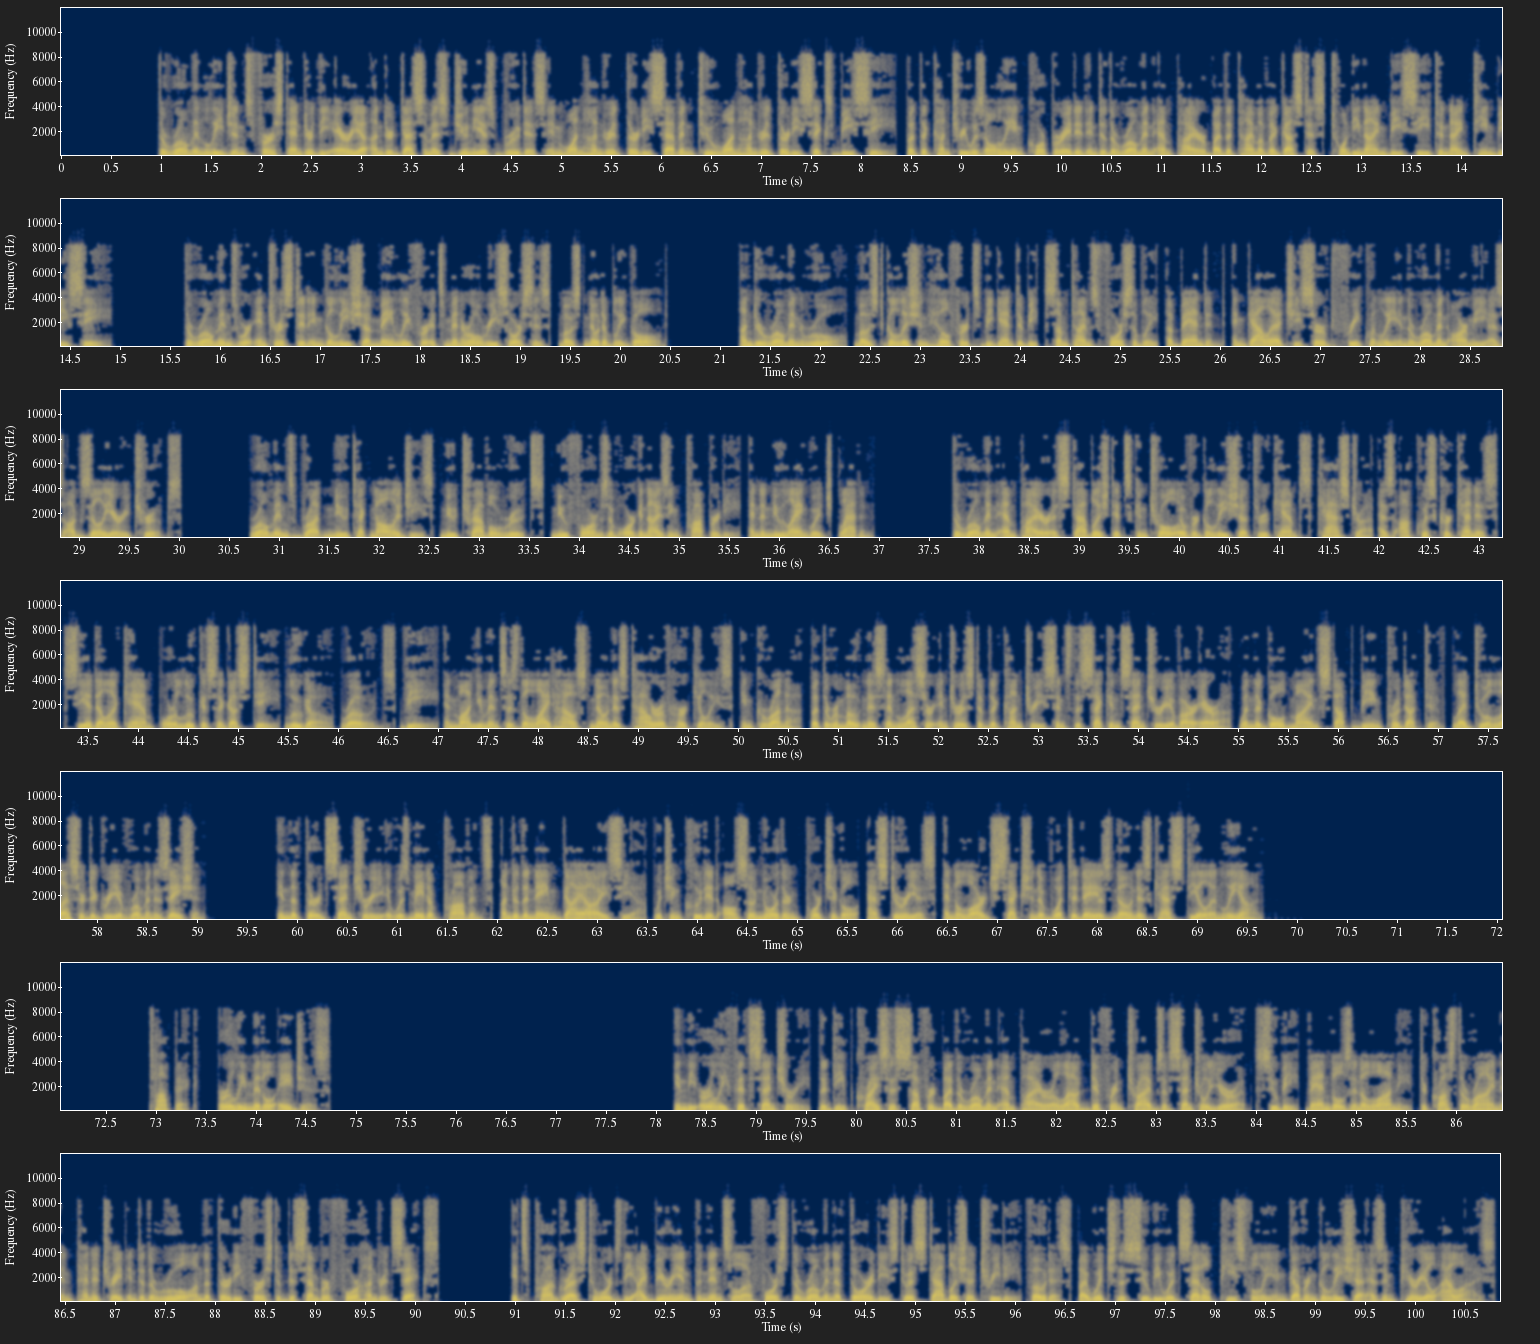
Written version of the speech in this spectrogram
The Roman legions first entered the area under Decimus Junius Brutus in 137–136 BC, but the country was only incorporated into the Roman Empire by the time of Augustus 29 BC to 19 BC. The Romans were interested in Galicia mainly for its mineral resources, most notably gold. Under Roman rule, most Galician hillforts began to be, sometimes forcibly, abandoned, and Galaeci served frequently in the Roman army as auxiliary troops. Romans brought new technologies, new travel routes, new forms of organizing property, and a new language, Latin. The Roman Empire established its control over Galicia through camps castra as Aquis Querquennis, Ciudadela Camp or Lucus Augusti Lugo, Rhodes v and monuments as the lighthouse known as Tower of Hercules, in Corunna, but the remoteness and lesser interest of the country since the 2nd century of our era, when the gold mines stopped being productive, led to a lesser degree of Romanization. In the 3rd century it was made a province, under the name Gallaecia, which included also northern Portugal, Asturias, and a large section of what today is known as Castile and Leon. Early Middle Ages In the early 5th century, the deep crisis suffered by the Roman Empire allowed different tribes of Central Europe Suebi, Vandals and Alani to cross the Rhine and penetrate into the rule on 31 December 406. Its progress towards the Iberian Peninsula forced the Roman authorities to establish a treaty by which the Suebi would settle peacefully and govern Galicia as imperial allies.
